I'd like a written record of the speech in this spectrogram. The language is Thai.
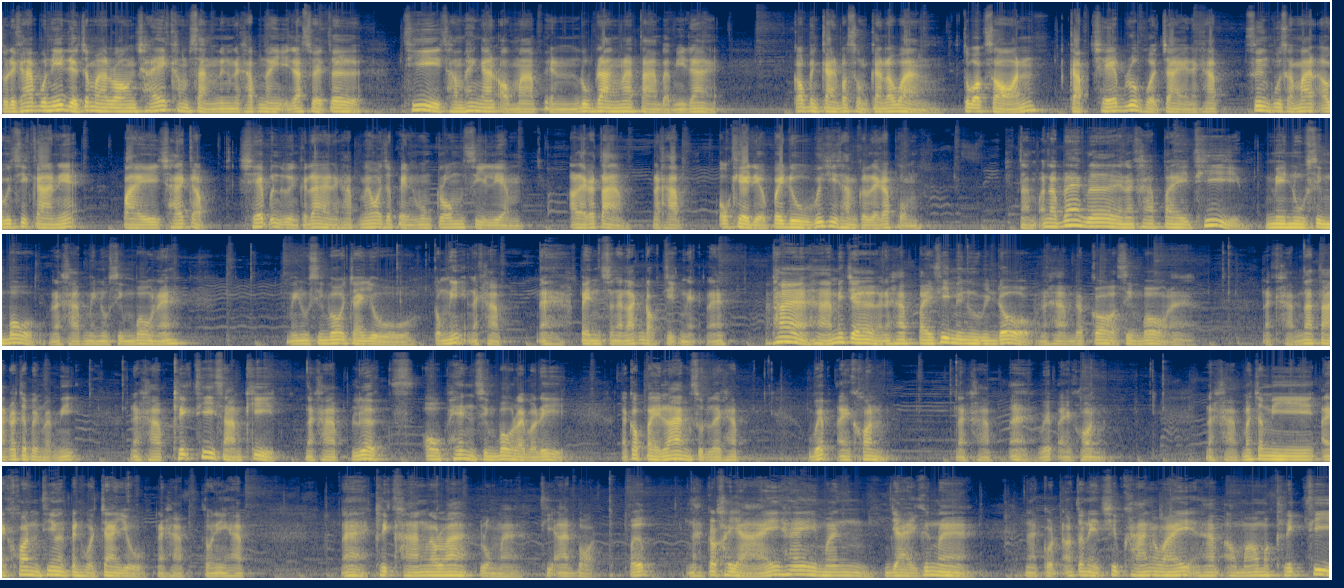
สวัสดีครับ วันนี้เดี๋ยวจะมาลองใช้คำสั่งหนึ่งนะครับใน Illustrator ที่ทำให้งานออกมาเป็นรูปร่างหน้าตาแบบนี้ได้ ก็เป็นการผสมกันระหว่าง ตัวอักษรกับเชฟรูปหัวใจนะครับ ซึ่งคุณสามารถเอาวิธีการนี้ไปใช้กับเชฟอื่นๆก็ได้นะครับ ไม่ว่าจะเป็นวงกลมสี่เหลี่ยมอะไรก็ตามนะครับ โอเค เดี๋ยวไปดูวิธีทำกันเลยครับผมอันดับแรกเลยนะครับไปที่เมนู Symbol นะครับเมนู Symbol นะ เมนู Symbol จะอยู่ตรงนี้นะครับอ่าเป็นสัญลักษณ์ดอกจิกเนี่ยนะถ้าหาไม่เจอนะครับไปที่เมนู Window นะครับแล้วก็ Symbol อ่านะครับหน้าตาก็จะเป็นแบบนี้นะครับคลิกที่ 3 ขีดนะครับเลือก Open Symbol Library แล้วก็ไปล่างสุดเลยครับเว็บไอคอนนะครับอ่าเว็บไอคอนนะครับมันจะมีไอคอนที่มันเป็นหัวใจอยู่นะครับตัวนี้ครับอ่าคลิกค้างแล้วลากลงมาที่อาร์ตบอร์ด ปุ๊บนะก็ขยายให้มันใหญ่ขึ้นมานะกด alternate shift ค้างเอาไว้นะครับ เอาเมาส์มาคลิกที่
